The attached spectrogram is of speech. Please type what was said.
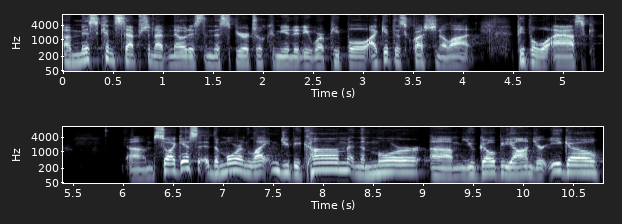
a misconception I've noticed in the spiritual community where people I get this question a lot. People will ask, um, so I guess the more enlightened you become and the more um, you go beyond your ego,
